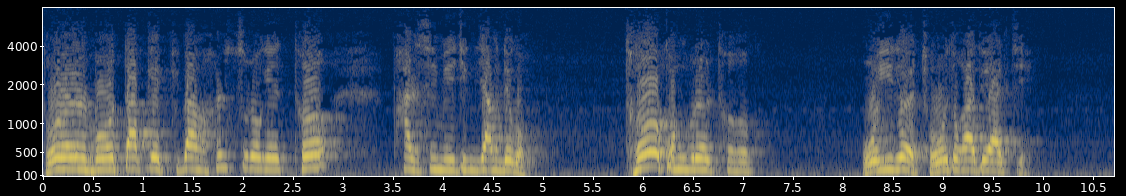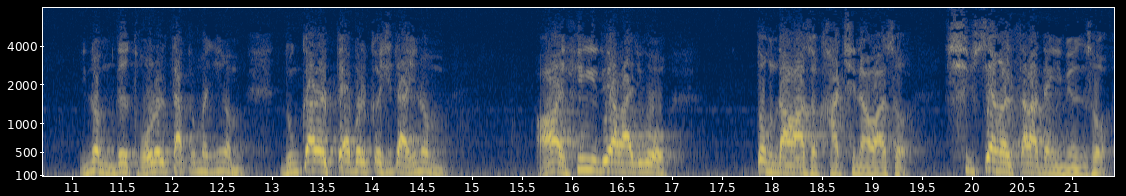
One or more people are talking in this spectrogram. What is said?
돌을 못 닦게 비방할수록에 더 팔심이 증장되고 더 공부를 더 하고 오히려 조도가 되었지. 이놈 너 돌을 닦으면 이놈 눈가를 빼볼 것이다. 이놈 아 힘이 되어가지고 똥 나와서 같이 나와서 십생을 따라다니면서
